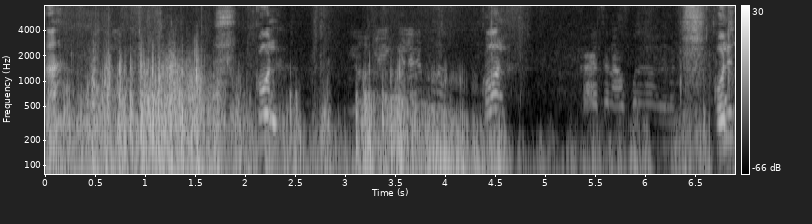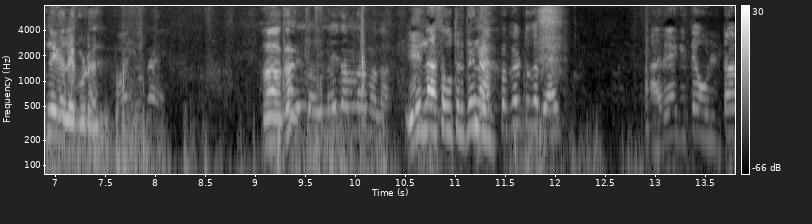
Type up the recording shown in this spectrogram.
हा? कोण कोण कोणीच नाही गेलंय पुढं. हा का? प्रवीण भाऊ नाही जमणार मला येईल ना असं उतरते ना? पकडतो का बॅग अरे किती उलटा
